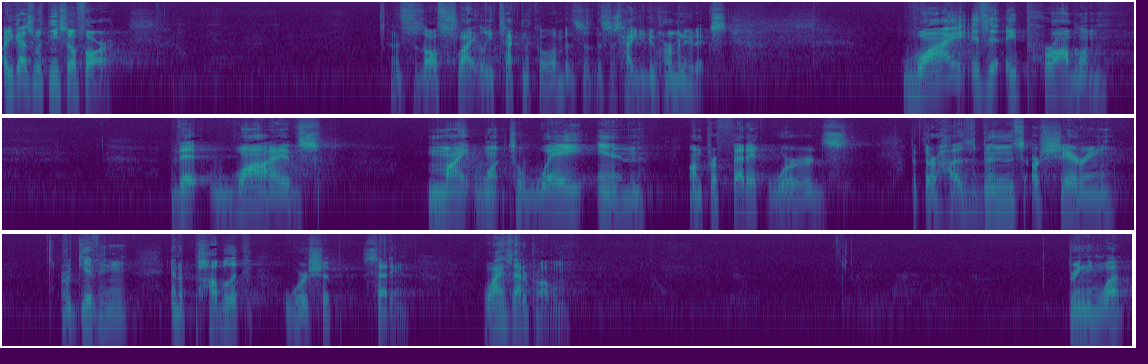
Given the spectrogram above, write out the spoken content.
Are you guys with me so far? And this is all slightly technical, but this is, this is how you do hermeneutics. Why is it a problem that wives might want to weigh in on prophetic words that their husbands are sharing or giving in a public worship setting? Why is that a problem? Bringing what?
